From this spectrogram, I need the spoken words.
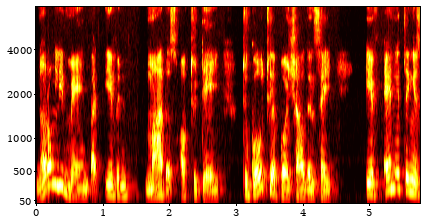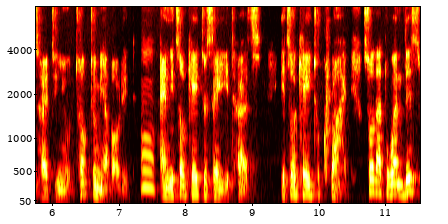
not only men, but even mothers of today, to go to a boy child and say, if anything is hurting you, talk to me about it. Mm. And it's okay to say it hurts. It's okay to cry. So that when this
